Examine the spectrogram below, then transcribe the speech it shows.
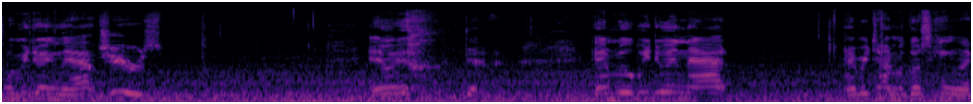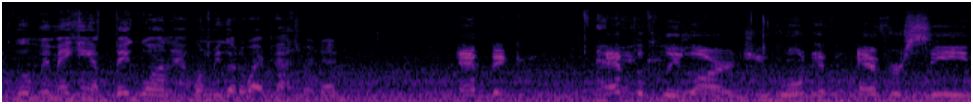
We'll be doing that. Cheers. and we, and we'll be doing that every time we go skiing. Like we'll be making a big one at when we go to White Pass, right, Dad? Epic. Epic. Epically large. You won't have ever seen.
